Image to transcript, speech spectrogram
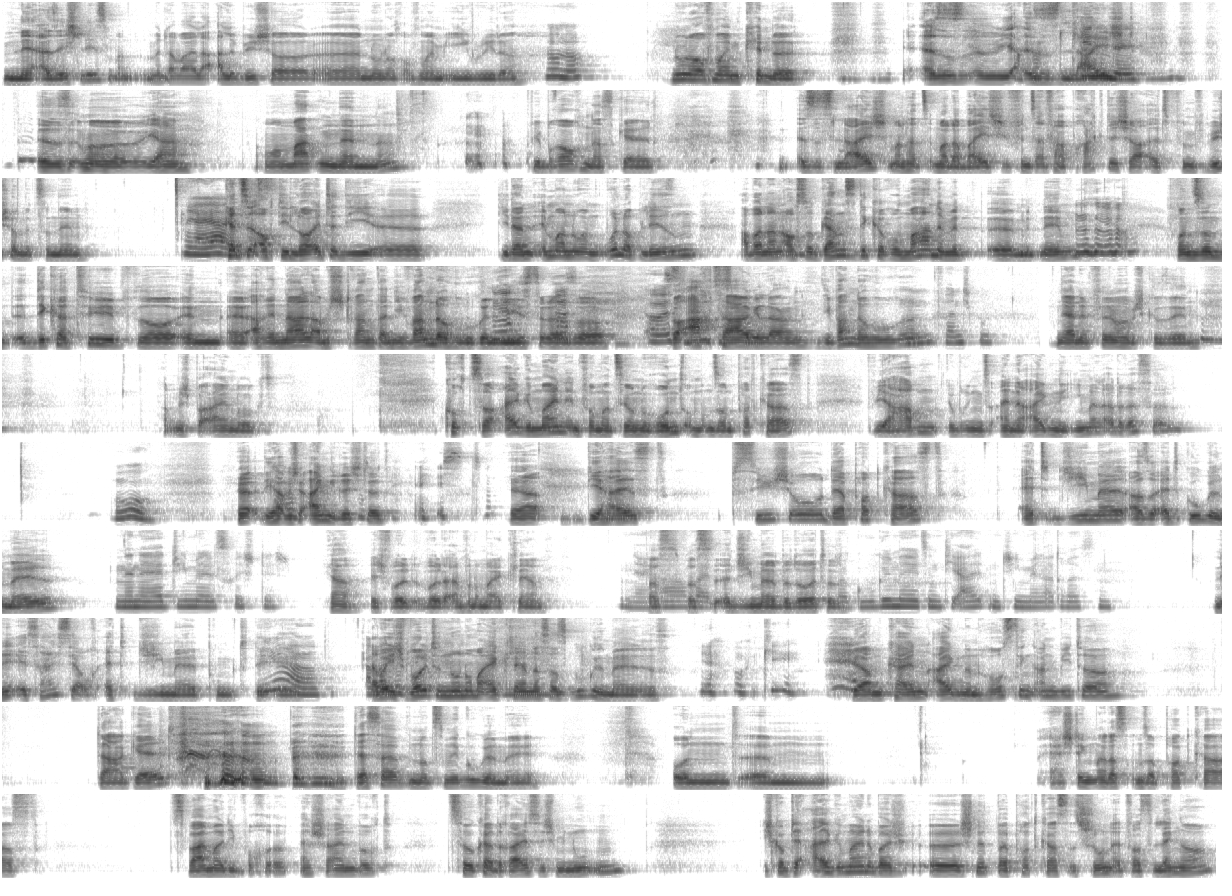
Ne, also ich lese mit- mittlerweile alle Bücher äh, nur noch auf meinem E-Reader. Nur noch. Nur noch auf meinem Kindle. Es ist, äh, ja, es ist Kindle. leicht. Es ist immer, ja, man Marken nennen, ne? Wir brauchen das Geld. Es ist leicht, man hat es immer dabei. Ich finde es einfach praktischer, als fünf Bücher mitzunehmen. Ja, ja. Kennst du auch die Leute, die, äh, die dann immer nur im Urlaub lesen, aber dann auch so ganz dicke Romane mit, äh, mitnehmen? Und so ein äh, dicker Typ so in äh, Arenal am Strand dann die Wanderhure liest oder so. So acht Tage Buch. lang. Die Wanderhure? Hm, fand ich gut. Ja, den Film habe ich gesehen. Hat mich beeindruckt. Kurz zur allgemeinen Information rund um unseren Podcast. Wir haben übrigens eine eigene E-Mail-Adresse. Oh, Ja, die habe ich eingerichtet. echt? Ja, die heißt Psycho, der Podcast, at Gmail, also at Google Mail. Nee, nee, Gmail ist richtig. Ja, ich wollte wollte einfach nochmal erklären, Ja, was, was Gmail bedeutet. bei Google Mail sind die alten Gmail-Adressen. Nee, es heißt ja auch at gmail.de. Ja, aber, aber ich wollte nur nochmal erklären, dass das Google Mail ist. Ja, okay. Wir haben keinen eigenen Hosting-Anbieter, da Geld. Deshalb nutzen wir Google Mail. Und ähm, ja, ich denke mal, dass unser Podcast zweimal die Woche erscheinen wird. Circa 30 Minuten. Ich glaube, der allgemeine bei, äh, Schnitt bei Podcasts ist schon etwas länger.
